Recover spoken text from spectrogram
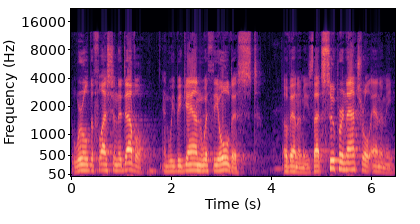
the world, the flesh, and the devil. And we began with the oldest of enemies, that supernatural enemy,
